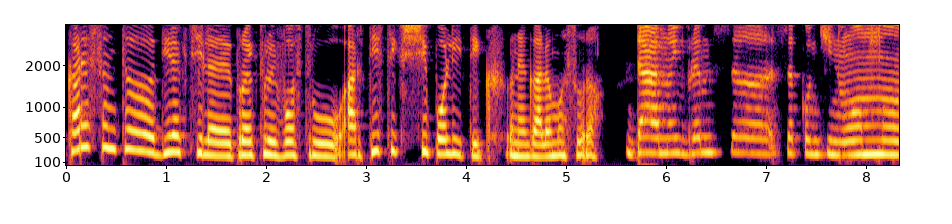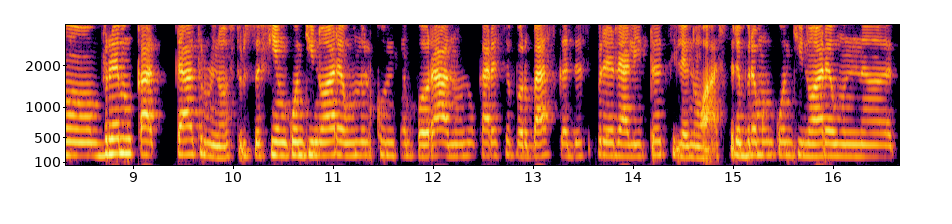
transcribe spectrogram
care sunt uh, direcțiile proiectului vostru artistic și politic în egală măsură? Da, noi vrem să, să continuăm, uh, vrem ca teatrul nostru să fie în continuare unul contemporan, unul care să vorbească despre realitățile noastre. Vrem în continuare un uh,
